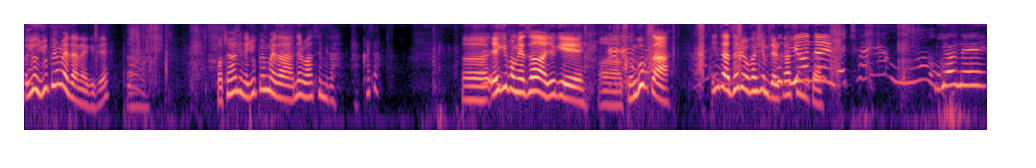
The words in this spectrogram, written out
어, 이건 600m네, 그지? 어, 도착하니까 600m 내려왔습니다. 자, 가자. 어, 애기봉에서 여기, 어, 건국사 인사 드리고 가시면 될 것 같습니다. 미안해. 왜 쳐냐고. 미안해.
